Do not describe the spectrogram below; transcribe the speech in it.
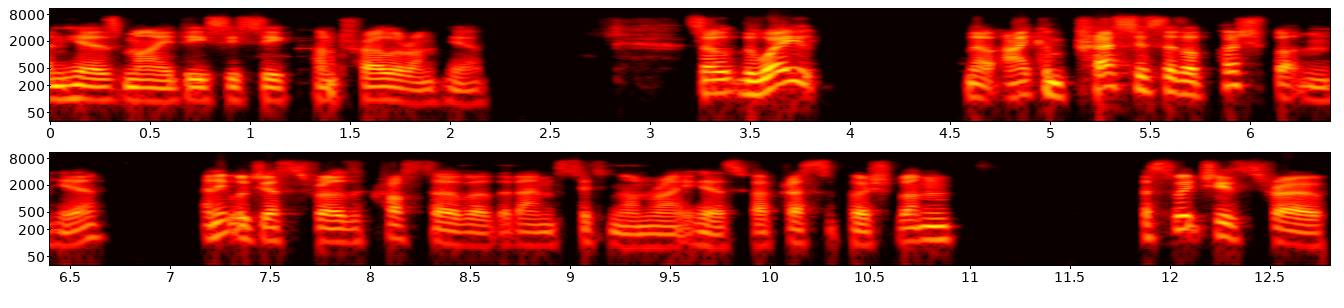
And here's my DCC controller on here. So the way, no, I can press this little push button here and it will just throw the crossover that I'm sitting on right here. So if I press the push button, a switch is throw.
